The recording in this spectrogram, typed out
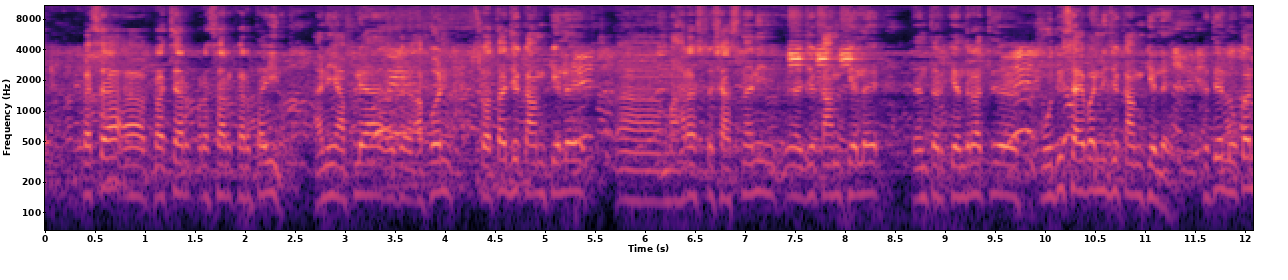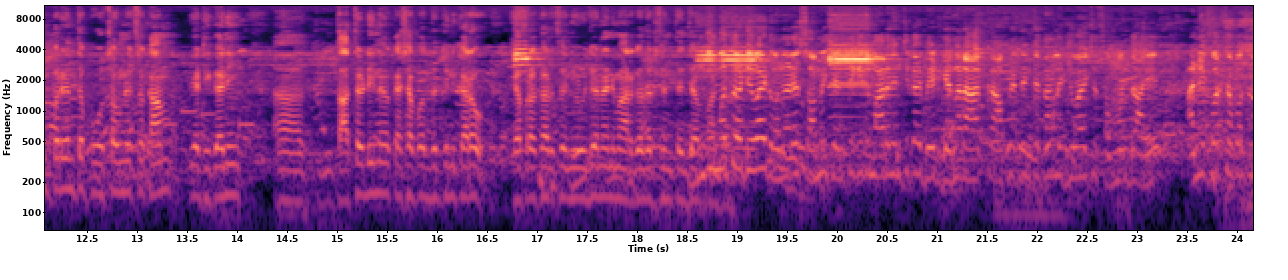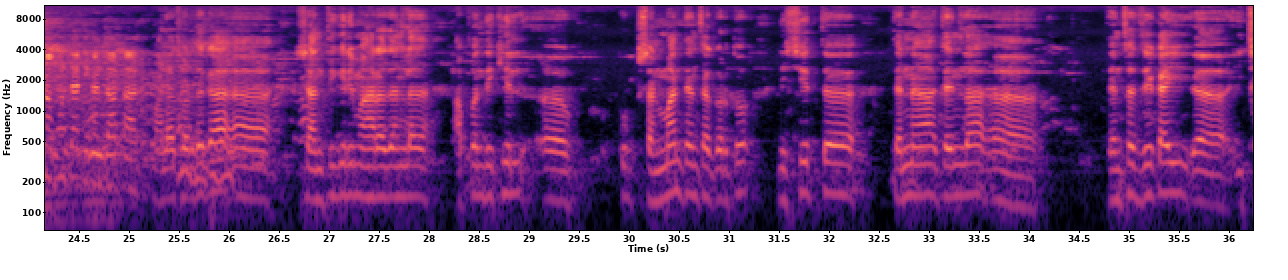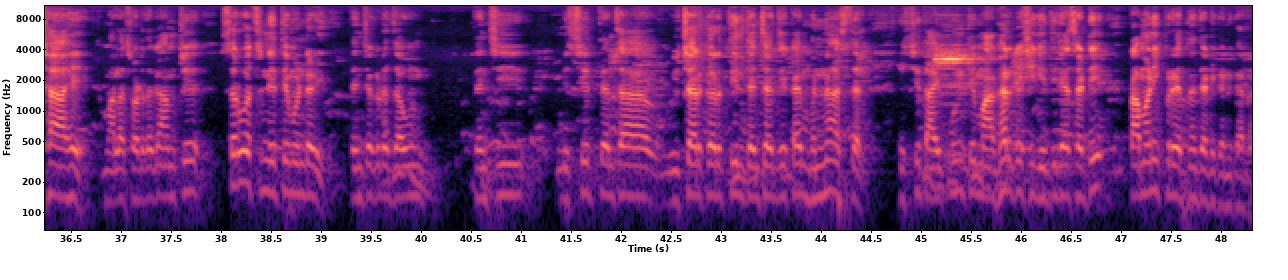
कसा प्रचार प्रसार करता येईल? आणि आपल्या आपण स्वतः जे काम केलं आहे महाराष्ट्र शासनाने जे काम केलं आहे त्यानंतर केंद्रात मोदी साहेबांनी जे काम केलं आहे तर ते लोकांपर्यंत पोहोचवण्याचं काम या ठिकाणी तातडीनं कशा पद्धतीने करावं या प्रकारचं नियोजन आणि मार्गदर्शन त्यांच्या डिवाईड होणार आहे. स्वामी शांतिगिरी महाराजांची काय भेट घेणार आहात का? आपले त्यांचे चांगले जिवाळ्याचे संबंध आहे. अनेक वर्षापासून आपण त्या ठिकाणी जात आहात. मला असं वाटतं का शांतिगिरी महाराजांना आपण देखील खूप सन्मान त्यांचा करतो. निश्चित त्यांना त्यांना त्यांचं जे काही इच्छा आहे मला असं वाटतं का आमचे सर्वच नेते मंडळी त्यांच्याकडे जाऊन त्यांची निश्चित त्यांचा विचार करतील त्यांच्या जे काही म्हणणं असतील निश्चित ऐकून ते माघार कशी घेतील यासाठी प्रामाणिक प्रयत्न त्या ठिकाणी करतात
